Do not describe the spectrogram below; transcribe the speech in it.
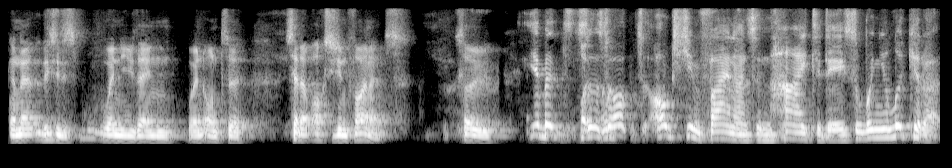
And this is when you then went on to set up Oxygen Finance. So yeah, but so, so Oxygen Finance and High today. So when you look at it,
